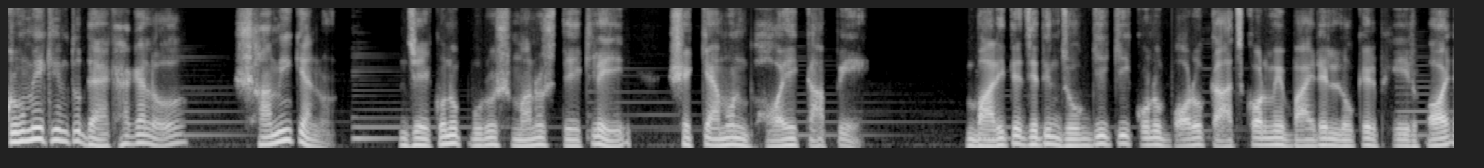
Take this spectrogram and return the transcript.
ক্রমে কিন্তু দেখা গেল, স্বামী কেন? যে কোনো পুরুষ মানুষ দেখলেই সে কেমন ভয়ে কাঁপে। বাড়িতে যেদিন যজ্ঞী কি কোনো বড় কাজকর্মে বাইরের লোকের ভিড় হয়,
